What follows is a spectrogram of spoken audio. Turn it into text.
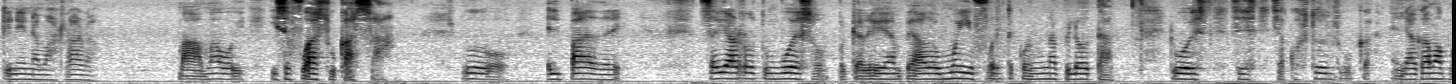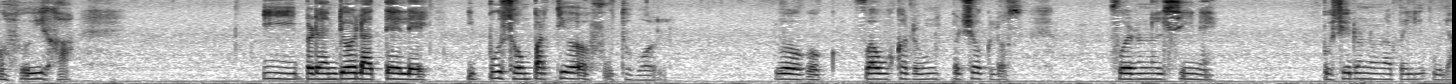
qué nena más rara. Mamá voy. Y se fue a su casa. Luego el padre se había roto un hueso porque le habían pegado muy fuerte con una pelota. Luego se, se acostó en, su, en la cama con su hija y prendió la tele y puso un partido de fútbol. Luego fue a buscar unos pechoclos, fueron al cine, pusieron una película,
